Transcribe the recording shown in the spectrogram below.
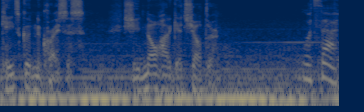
Kate's good in a crisis. She'd know how to get shelter. What's that?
